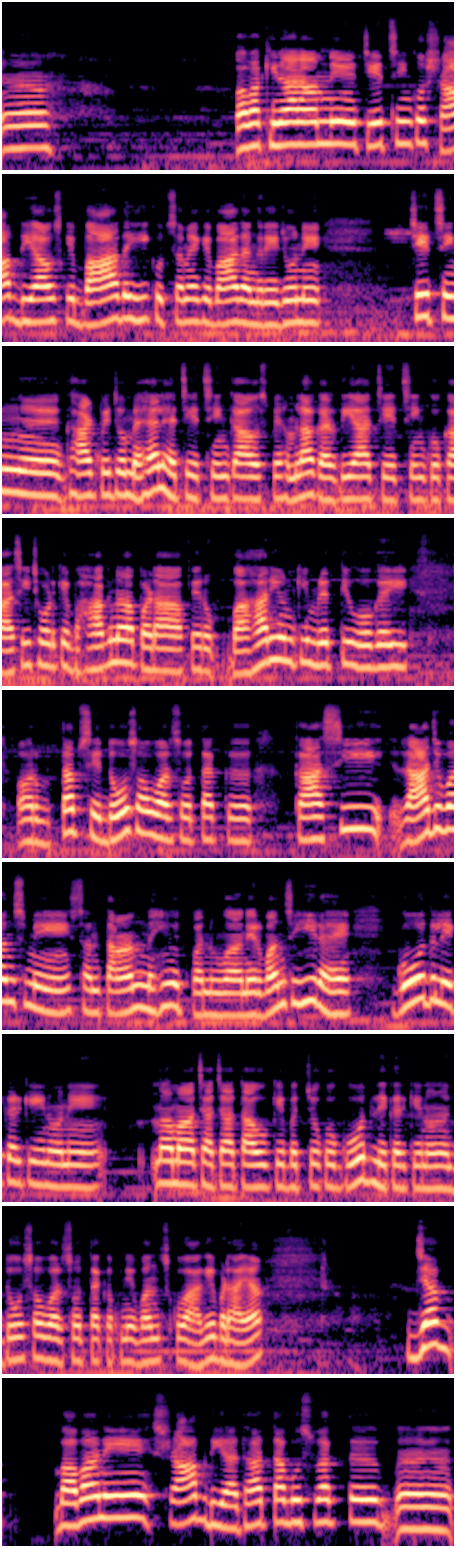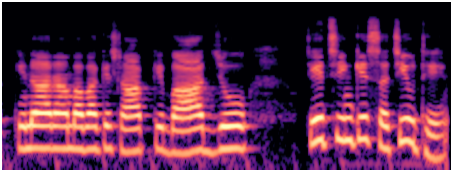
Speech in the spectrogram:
बाबा किनाराम ने चेत सिंह को श्राप दिया, उसके बाद ही कुछ समय के बाद अंग्रेज़ों ने चेत सिंह घाट पे जो महल है चेत सिंह का, उस पर हमला कर दिया। चेत सिंह को काशी छोड़ के भागना पड़ा, फिर बाहर ही उनकी मृत्यु हो गई और तब से 200 वर्षों तक काशी राजवंश में संतान नहीं उत्पन्न हुआ, निर्वंश ही रहे। गोद लेकर के इन्होंने, मामा, चाचा, ताऊ के बच्चों को गोद लेकर के इन्होंने 200 वर्षों तक अपने वंश को आगे बढ़ाया। जब बाबा ने श्राप दिया था, तब उस वक्त किनाराम बाबा के श्राप के बाद जो चेत सिंह के सचिव थे,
